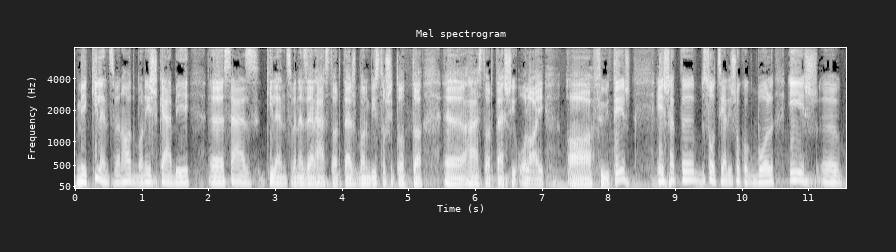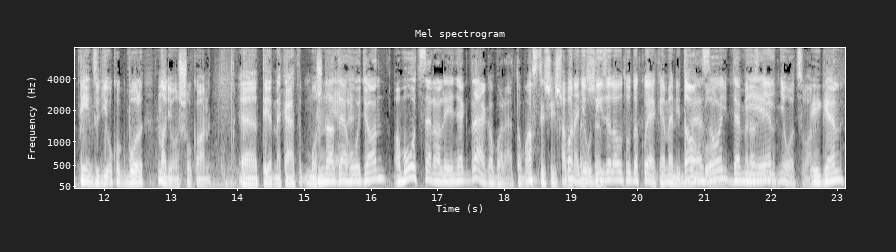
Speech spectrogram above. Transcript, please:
még 96-ban is kb. 190 ezer háztartásban biztosította a háztartási olaj a fűtést, és hát szociális okokból és pénzügyi okokból nagyon sokan térnek át most Na erre. de hogyan? A módszer a lényeg, drága barátom, azt is is van egy jó dízelautód, akkor el kell menni tankolni, Bezony, de mert miért? az 480. Igen,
